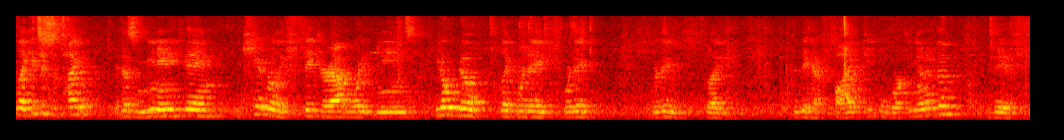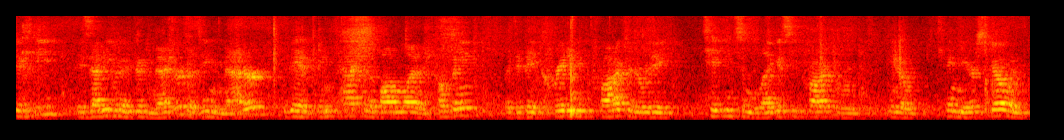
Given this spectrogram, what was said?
like, it's just a title. It doesn't mean anything. You can't really figure out what it means. You don't know, like, were they, were they, were they, like, did they have five people working under them? Did they have 50? Is that even a good measure? Does it even matter? Did they have impact on the bottom line of the company? Like, did they create a new product, or were they taking some legacy product from, you know, 10 years ago and,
